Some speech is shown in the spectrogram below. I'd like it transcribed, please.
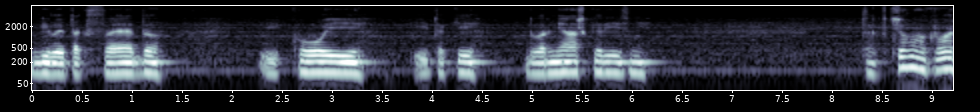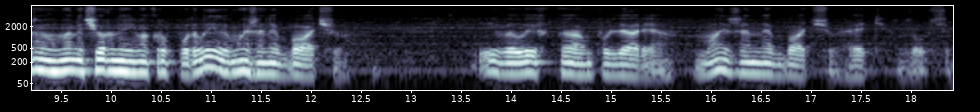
білий такседо, і кої, і такі дворняшки різні. Так, в цьому акваріумі у мене чорний макропод, але я його майже не бачу. І велика ампулярія. Майже не бачу геть зовсім.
